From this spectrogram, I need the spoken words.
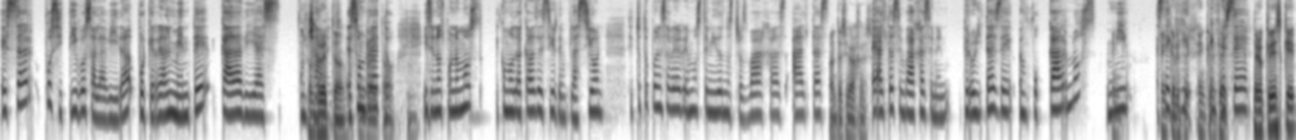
estar positivos a la vida porque realmente cada día es un, reto. Es un, reto. Mm. Y si nos ponemos como acabas de decir, de inflación, si tú te pones a ver, hemos tenido nuestras bajas, altas. Altas y bajas. Eh, altas y bajas, en pero ahorita es de enfocarnos, mi, seguir, en crecer, Pero crees que,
